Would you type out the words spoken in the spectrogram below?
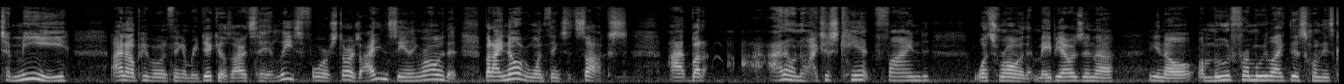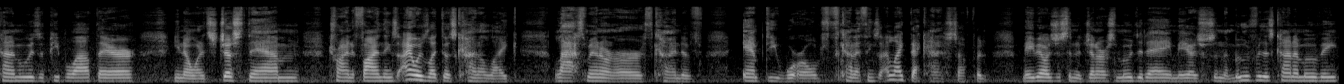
to me, I know people would think I'm ridiculous. I would say at least four stars. I didn't see anything wrong with it, but I know everyone thinks it sucks. But I don't know. I just can't find what's wrong with it. Maybe I was in a you know, a mood for a movie like this, one of these kind of movies with people out there, you know, when it's just them trying to find things. I always like those kind of like Last Man on Earth kind of empty world kind of things. I like that kind of stuff, but maybe I was just in a generous mood today. Maybe I was just in the mood for this kind of movie.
